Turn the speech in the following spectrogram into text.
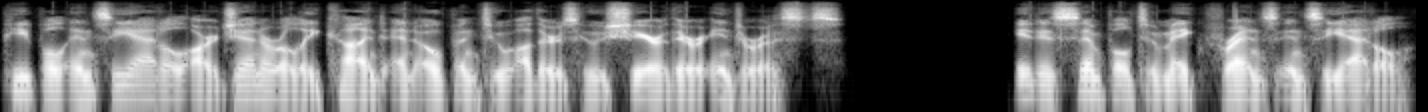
People in Seattle are generally kind and open to others who share their interests. It is simple to make friends in Seattle,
